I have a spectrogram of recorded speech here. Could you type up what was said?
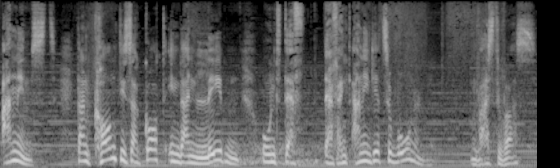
annimmst, dann kommt dieser Gott in dein Leben und der, der fängt an, in dir zu wohnen. Und weißt du was?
